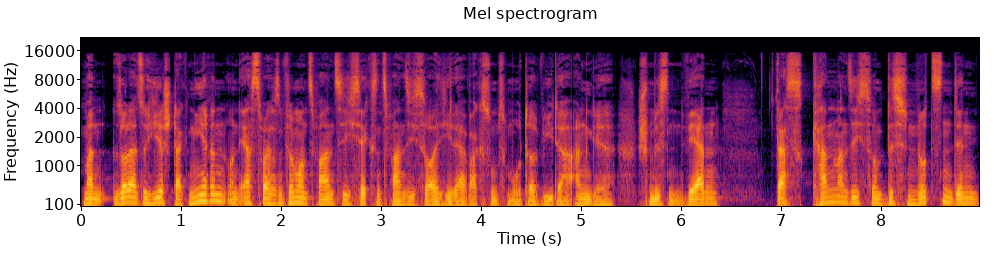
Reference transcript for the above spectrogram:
Man soll also hier stagnieren und erst 2025, 26 soll hier der Wachstumsmotor wieder angeschmissen werden. Das kann man sich so ein bisschen nutzen, denn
